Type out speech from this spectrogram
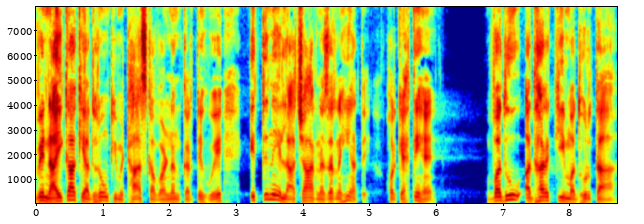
वे नायिका के अधरों की मिठास का वर्णन करते हुए इतने लाचार नज़र नहीं आते और कहते हैं वधु अधर की मधुरता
